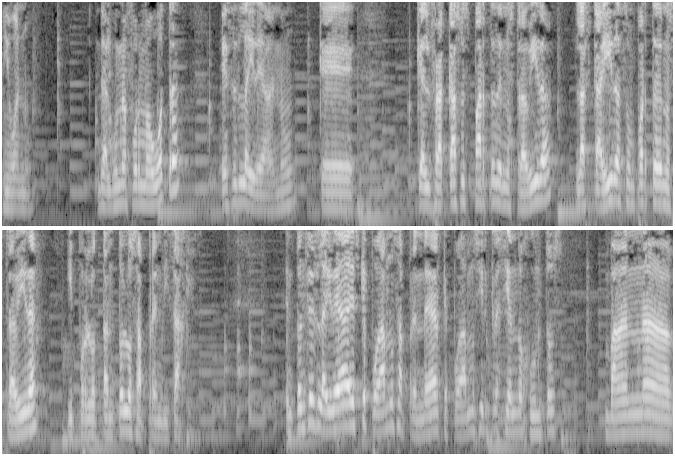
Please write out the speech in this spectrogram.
y bueno, de alguna forma u otra, esa es la idea, ¿no? Que, que el fracaso es parte de nuestra vida, las caídas son parte de nuestra vida y por lo tanto los aprendizajes. Entonces la idea es que podamos aprender, que podamos ir creciendo juntos. Van a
